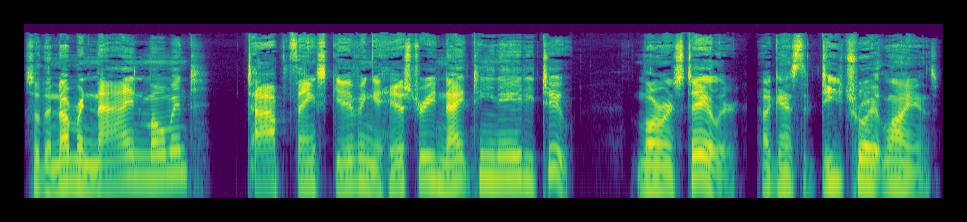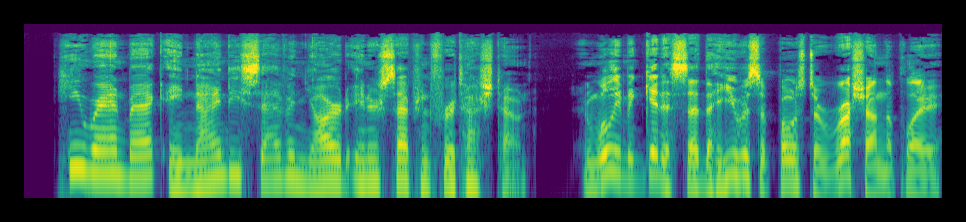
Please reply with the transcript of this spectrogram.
So the number 9 moment, top Thanksgiving in history, 1982. Lawrence Taylor against the Detroit Lions. He ran back a 97 yard interception for a touchdown. And Willie McGinest said that he was supposed to rush on the play,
